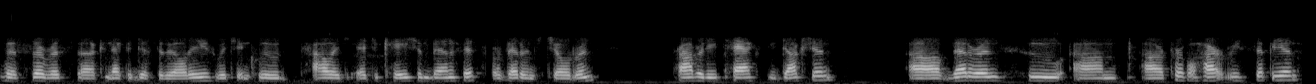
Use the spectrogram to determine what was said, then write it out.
with service-connected uh, disabilities, which include college education benefits for veterans' children, property tax deduction. Uh, veterans who um, are Purple Heart recipients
